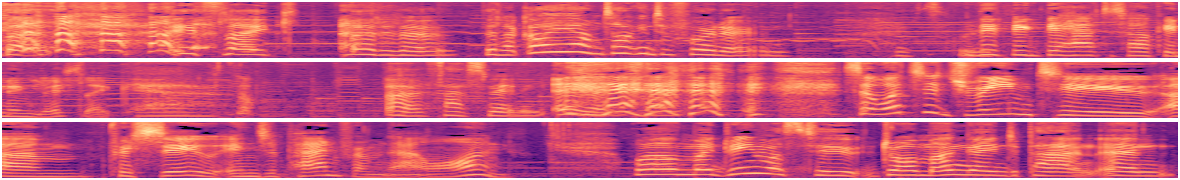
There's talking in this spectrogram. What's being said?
but it's like I don't know. They're like, oh yeah, I'm talking to a foreigner. And they think they have to talk in English. Like, yeah. Oh, fascinating. Anyway. so what's your dream to um, pursue in Japan from now on? Well, my dream was to draw manga in Japan, and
